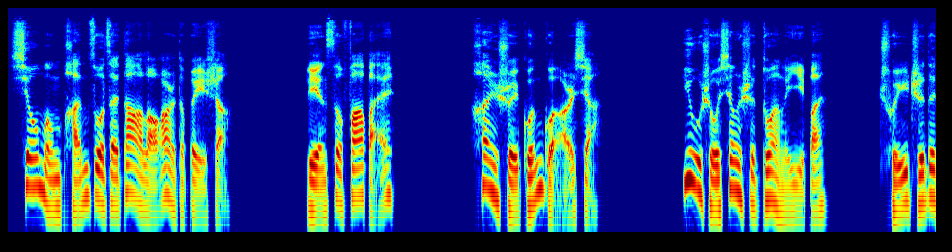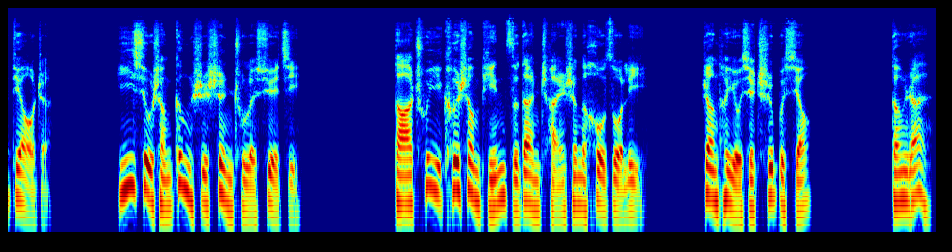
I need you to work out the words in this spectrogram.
萧猛盘坐在大老二的背上，脸色发白，汗水滚滚而下，右手像是断了一般，垂直的吊着，衣袖上更是渗出了血迹。打出一颗上品子弹产生的后坐力，让他有些吃不消。当然，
